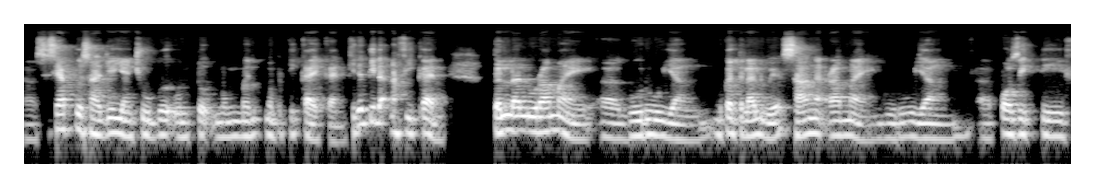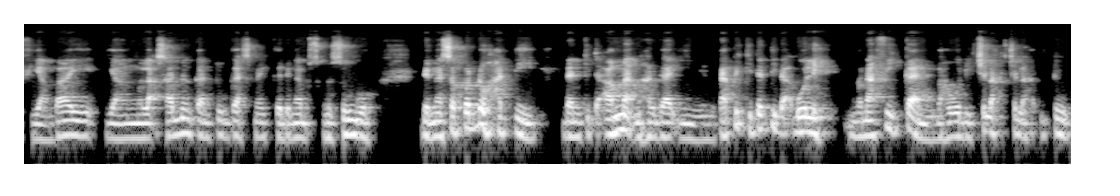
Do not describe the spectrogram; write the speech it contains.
uh, sesiapa sahaja yang cuba untuk mem- mempertikaikan. Kita tidak nafikan terlalu ramai uh, guru yang bukan terlalu ya, sangat ramai guru yang uh, positif, yang baik, yang melaksanakan tugas mereka dengan bersungguh-sungguh dengan sepenuh hati dan kita amat menghargainya. Tapi kita tidak boleh menafikan bahawa di celah-celah itu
